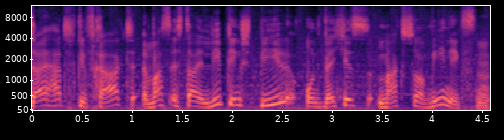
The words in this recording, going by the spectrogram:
der hat gefragt, was ist dein Lieblingsspiel und welches magst du am wenigsten?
